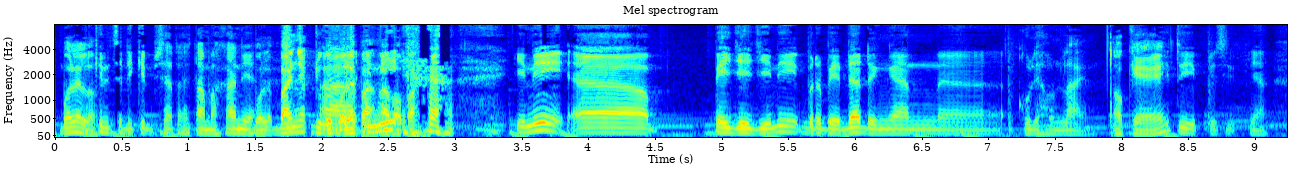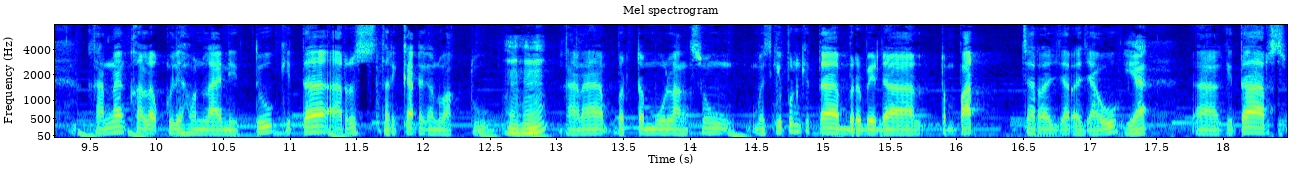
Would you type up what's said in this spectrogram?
Boleh loh. Mungkin sedikit bisa tambahkan ya. Boleh. Banyak juga Ah, boleh, Pak, Ini, apa-apa. ini eh, PJJ ini berbeda dengan eh, kuliah online. Oke. Itu prinsipnya. Karena kalau kuliah online itu kita harus terikat dengan waktu. Mhm. Karena bertemu langsung meskipun kita berbeda tempat cara jarak jauh, Ya. eh, kita harus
